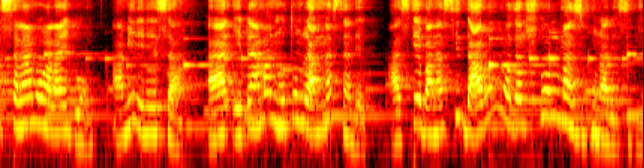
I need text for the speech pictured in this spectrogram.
আসসালামু আলাইকুম, আমি রেনেসা। আর এটা আমার নতুন রান্নার চ্যানেল আজকে বানাচ্ছি দারুণ মজার শোল মাছ ভুনা রেসিপি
